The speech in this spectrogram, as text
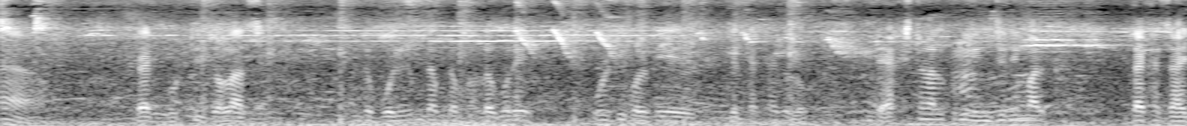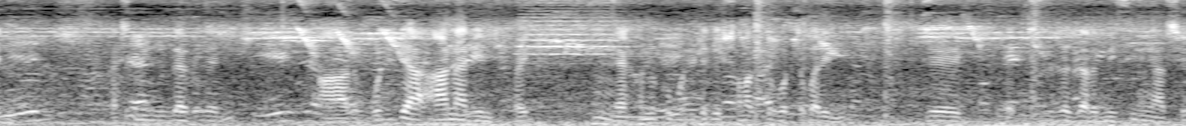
হ্যাঁ পেট ভর্তি জল আছে। কিন্তু মধ্যে আমরা ভালো করে উল্টি পাল্টে যে দেখা গেলো কিন্তু এক্সটার্নাল কোনো ইঞ্জুরি মার্ক দেখা যায়নি। এক্সটার্নাল ইঞ্জুরি দেখা যায়নি। আর বডিটা আনআইডেন্টিফাইড এখনও বডিটাকে শনাক্ত করতে পারিনি যে অ্যাকচুয়ালি যারা মিসিং আছে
